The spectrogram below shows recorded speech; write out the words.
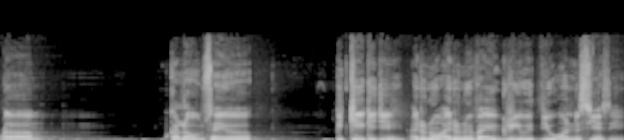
um, kalau saya fikir KJ, I don't know, I don't know if I agree with you on the CSA.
